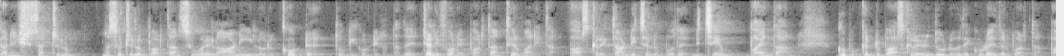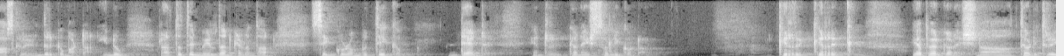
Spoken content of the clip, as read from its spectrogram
கணேஷ் சற்றிலும் சுற்றிலும் பார்த்தான். சுவரில் ஆணியில் ஒரு கோட்டு தொங்கிக் கொண்டிருந்தது. டெலிஃபோனை பார்த்தான் தீர்மானித்தான். பாஸ்கரை தாண்டி செல்லும்போது நிச்சயம் பயந்தான். குபுக்கென்று பாஸ்கர் எழுந்து விடுவதை கூட எதிர்பார்த்தான். பாஸ்கர் எழுந்திருக்க மாட்டான். இன்னும் ரத்தத்தின் மேல்தான் கிடந்தான். செங்குழம்பு தேக்கம் டெட் என்று கணேஷ் சொல்லிக்கொண்டான் கிர்ரிக் கிர்ரிக் என் பேர் கணேஷ் நான் தேர்ட்டி த்ரீ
